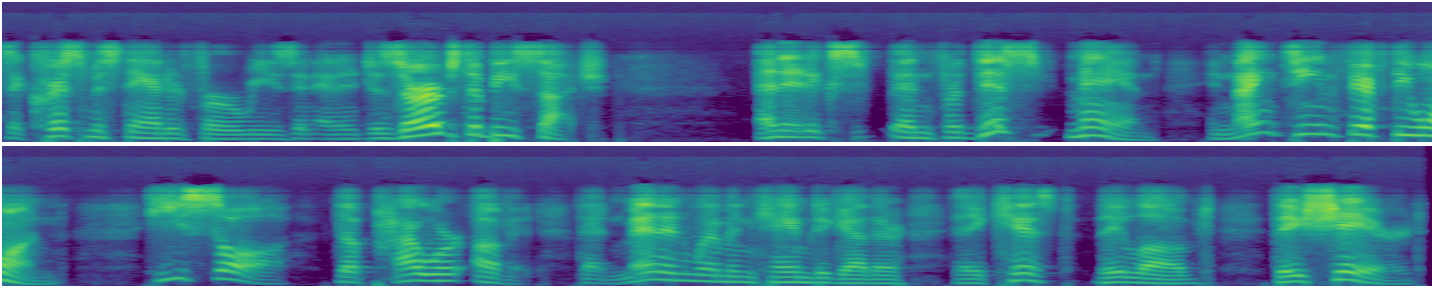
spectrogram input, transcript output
It's a Christmas standard for a reason, and it deserves to be such. And it ex- and for this man in 1951, he saw the power of it. That men and women came together, they kissed, they loved, they shared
